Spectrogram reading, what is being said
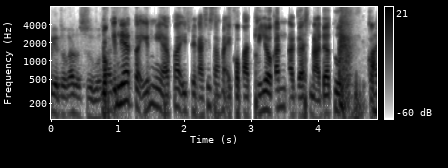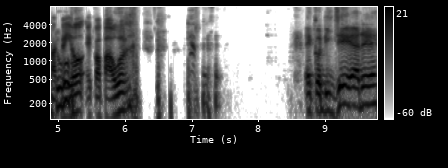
gitu kan maksud gua kan. mungkin dia tuh ini apa inspirasi sama Eko Patrio kan agak senada tuh Eko Aduh. Patrio Eko Power Eko DJ ada ya.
